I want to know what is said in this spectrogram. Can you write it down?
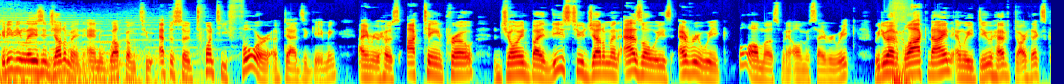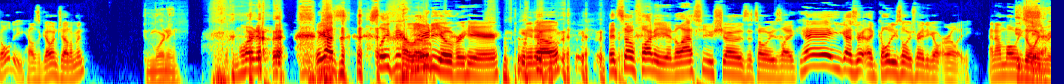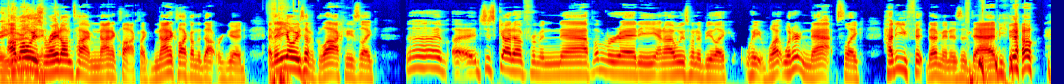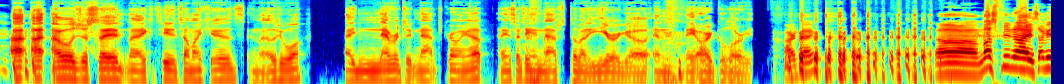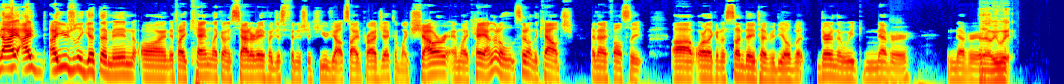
Good evening, ladies and gentlemen, and welcome to episode 24 of Dads of Gaming. I am your host, Octane Pro, joined by these two gentlemen, as always, every week. Well, almost, almost every week. We do have Glock 9 and we do have Darth X Goldie. How's it going, gentlemen? Good morning. Good morning. we got Sleeping Hello. Beauty over here. You know, it's so funny. In the last few shows, it's always like, "Hey, you guys are like Goldie's always ready to go early." And I'm always, always ready. I'm always right on time, nine o'clock, like nine o'clock on the dot. We're good. And then he always have Glock, and he's like, uh, I just got up from a nap. I'm ready, and I always want to be like, wait, what? What are naps like? How do you fit them in as a dad? You know? I, I, I will just say, like, I continue to tell my kids and the other people, I never took naps growing up. I didn't start taking naps until about a year ago, and they are glorious aren't they? uh, must be nice. I mean, I, I I usually get them in on if I can, like on a Saturday, if I just finish a huge outside project. I'm like shower and like, hey, I'm gonna sit on the couch, and then I fall asleep, uh, or like on a Sunday type of deal. But during the week, never, never. No, we went.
